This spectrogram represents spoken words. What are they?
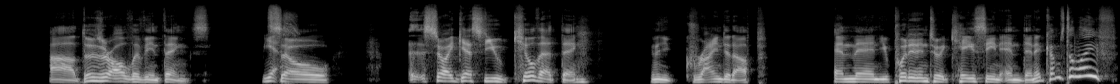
uh, those are all living things. Yes. So so I guess you kill that thing and then you grind it up and then you put it into a casing and then it comes to life.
